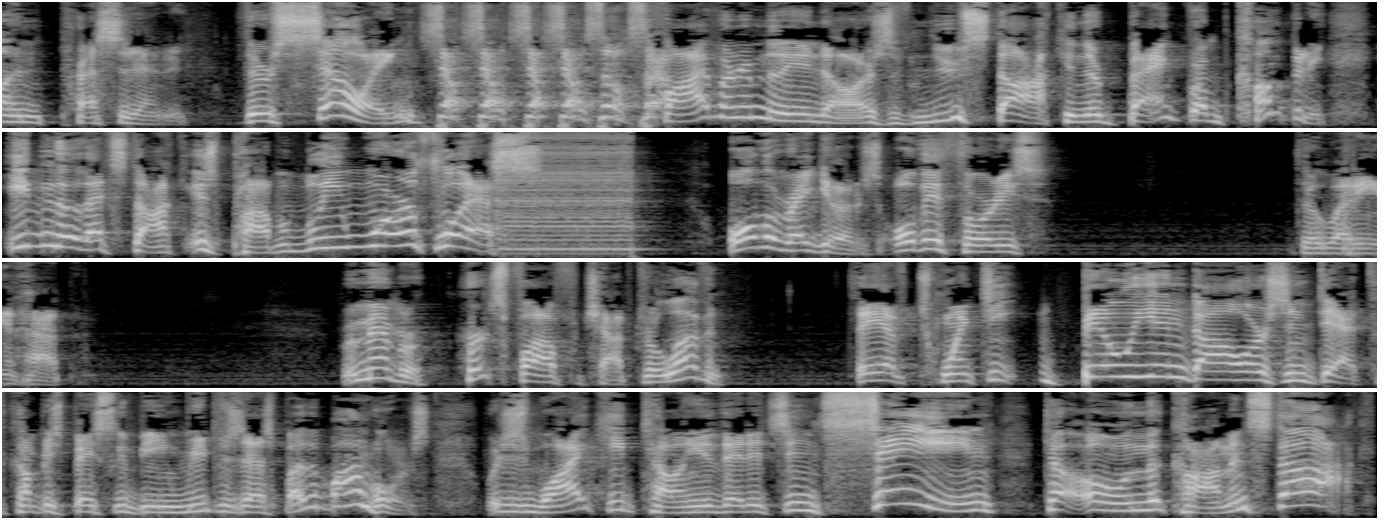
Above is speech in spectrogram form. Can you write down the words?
unprecedented they're selling sell, sell, sell, sell, sell, sell. $500 million of new stock in their bankrupt company, even though that stock is probably worthless. All the regulators, all the authorities, they're letting it happen. Remember, Hertz filed for Chapter 11. They have $20 billion in debt. The company's basically being repossessed by the bondholders, which is why I keep telling you that it's insane to own the common stock.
